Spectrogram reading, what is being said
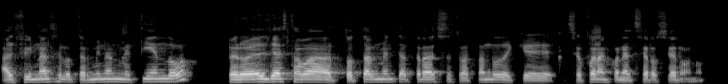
al final se lo terminan metiendo, pero él ya estaba totalmente atrás tratando de que se fueran con el 0-0, ¿no?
